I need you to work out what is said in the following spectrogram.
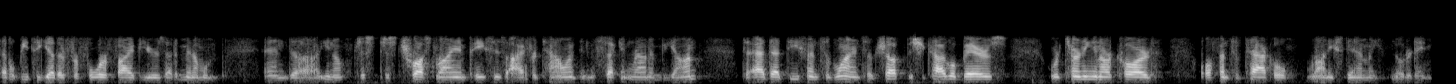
that'll be together for four or five years at a minimum, and uh, you know, just just trust Ryan Pace's eye for talent in the second round and beyond to add that defensive line. So Chuck, the Chicago Bears, we're turning in our card, offensive tackle Ronnie Stanley, Notre Dame.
